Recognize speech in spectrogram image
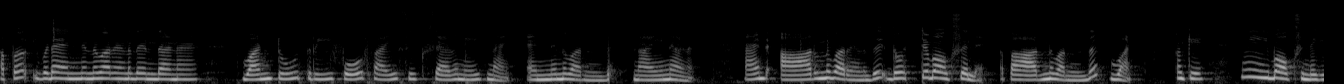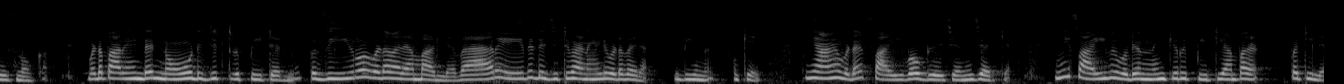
അപ്പോൾ ഇവിടെ എൻ എന്ന് പറയുന്നത് എന്താണ്? One two three four five six seven eight nine N എന്ന് പറയുന്നത് നയൻ ആണ്. ആൻഡ് ആർ എന്ന് പറയുന്നത് ഇത് ഒറ്റ ബോക്സ് അല്ലേ? അപ്പോൾ ആർ എന്ന് പറയുന്നത് വൺ ഓക്കെ ഇനി ഈ ബോക്സിന്റെ കേസ് നോക്കാം. ഇവിടെ പറയേണ്ടത് നോ ഡിജിറ്റ് റിപ്പീറ്റഡ് എന്ന് ഇപ്പോൾ സീറോ ഇവിടെ വരാൻ പാടില്ല. വേറെ ഏത് ഡിജിറ്റ് വേണമെങ്കിലും ഇവിടെ വരാം. ഇതിൽ നിന്ന് ഓക്കെ അപ്പോൾ ഇവിടെ ഫൈവ് ഉപയോഗിച്ചതെന്ന് വിചാരിക്കാം. ഇനി ഫൈവ് ഇവിടെ ഒന്നും എനിക്ക് റിപ്പീറ്റ് ചെയ്യാൻ പറ്റില്ല.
